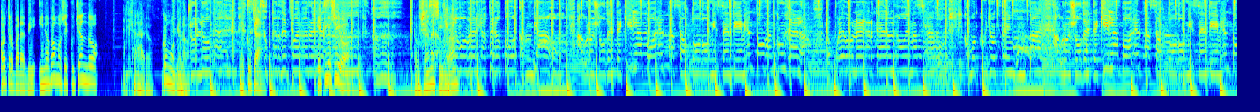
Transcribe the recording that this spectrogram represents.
Otro para ti. Y nos vamos escuchando. Claro, ¿cómo que no? Escucha. Exclusivo. Roxana Silva. Yo de tequila por el pasado, todos mis sentimientos.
